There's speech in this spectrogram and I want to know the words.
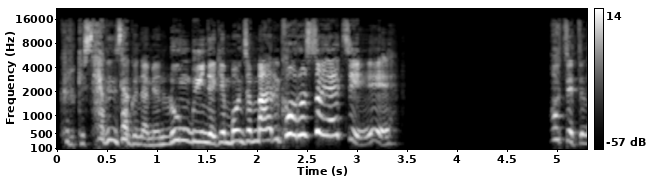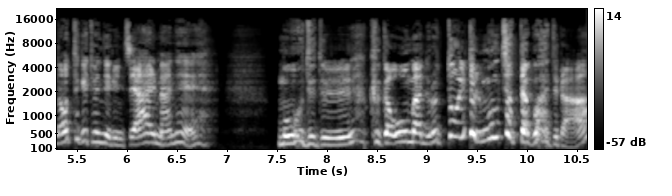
그렇게 사근사근하면 롱부인에게 먼저 말을 걸었어야지. 어쨌든 어떻게 된 일인지 알만해. 모두들 그가 오만으로 똘똘 뭉쳤다고 하더라.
